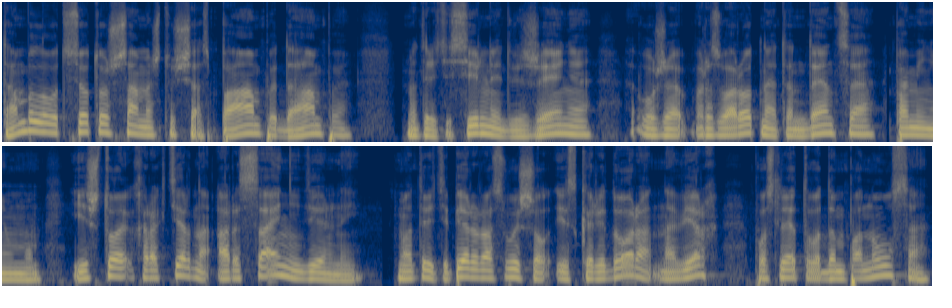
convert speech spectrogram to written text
там было вот все то же самое, что сейчас, пампы, дампы, смотрите, сильные движения, уже разворотная тенденция по минимумам. И что характерно, RSI недельный, Смотрите, первый раз вышел из коридора наверх, после этого дампанулся,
